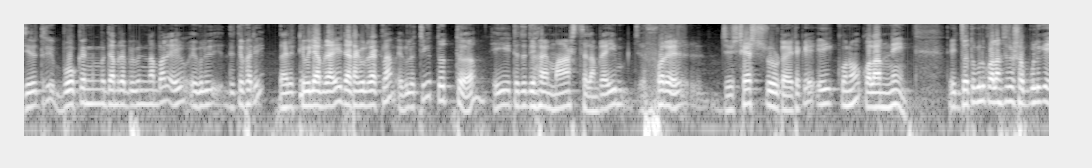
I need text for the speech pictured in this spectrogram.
zero three বুকের মধ্যে আমরা বিভিন্ন নাম্বার এই, এগুলি দিতে পারি। তাহলে টেবিলে আমরা এই ডাটাগুলো রাখলাম, এগুলো হচ্ছে তথ্য। এই এটা যদি হয় মার্চ সেল আমরা এই ফরের যে শেষ রোটা এটাকে, এই কোনো কলাম নেই। এই যতগুলো কলাম ছিল সবগুলিকে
